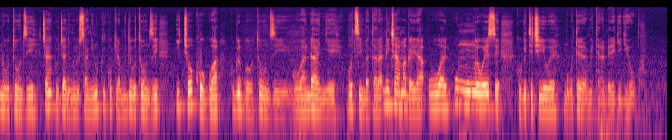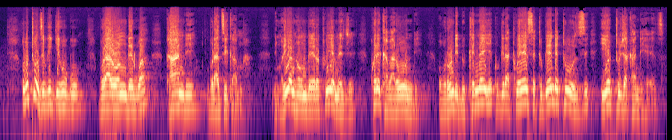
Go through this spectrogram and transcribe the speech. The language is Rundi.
n'ubutunzi cyangwa ku muri rusange no kwikukira mu by'ubutunzi icyo kubwira ubwo ubutunzi bubandanye butsimbatara n'icyahamagarira umwe wese ku giti ciwe mu guterera mu iterambere ry'igihugu ubutunzi bw'igihugu buraronderwa kandi burazigamwa ni muri iyo ntumbero twiyemeje kwereka abarundi uburundi dukeneye kugira twese tugende tuzi iyo tujya kandi heza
